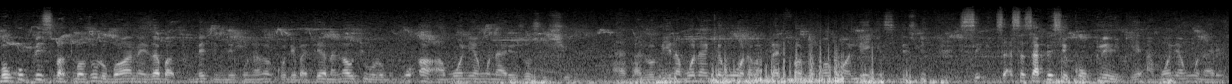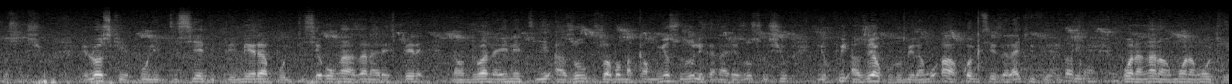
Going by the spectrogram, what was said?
beaucoup plus bato bazoloba wana eza bato neti ndeko na nga kodebatere na nga uti koloba mpo a ah, amoni yango na réseau sociaux ah, balobi namonaki yango na baplateforme ya moko en ligne ainsi de suite ça peut se conclure ke amoni yango na réseau sociaux et lorsque politicien du premier rang politicien oyo ngai aza na respect na endroit na ye neti ye azozwa bamakambo nyonso ezoleka na réseau sociaux epuis azoya kolobela yango awa ah, comme si ezalaki vérité mpo na ngai na omona yango ke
